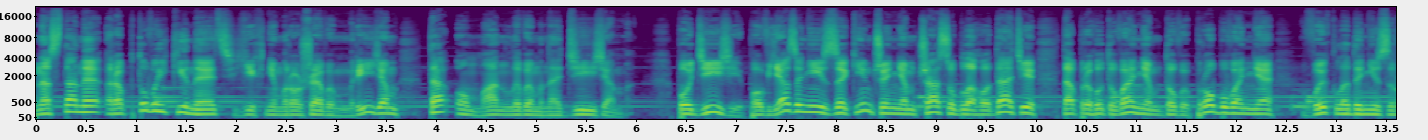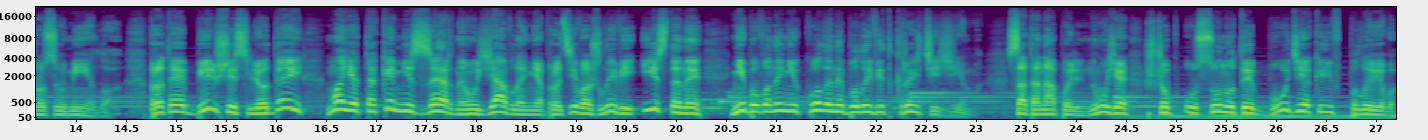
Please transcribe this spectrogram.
настане раптовий кінець їхнім рожевим мріям та оманливим надіям. Події, пов'язані із закінченням часу благодаті та приготуванням до випробування, викладені зрозуміло. Проте більшість людей має таке мізерне уявлення про ці важливі істини, ніби вони ніколи не були відкриті їм. Сатана пильнує, щоб усунути будь-який вплив,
